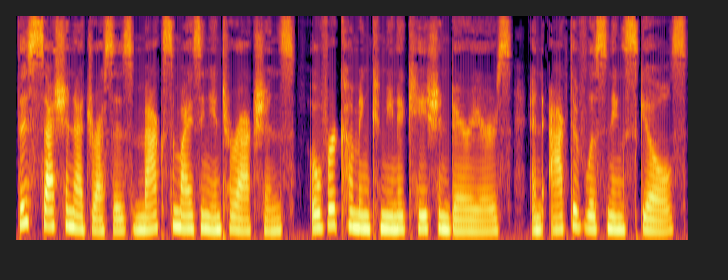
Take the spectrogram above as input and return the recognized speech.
This session addresses maximizing interactions, overcoming communication barriers, and active listening skills,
